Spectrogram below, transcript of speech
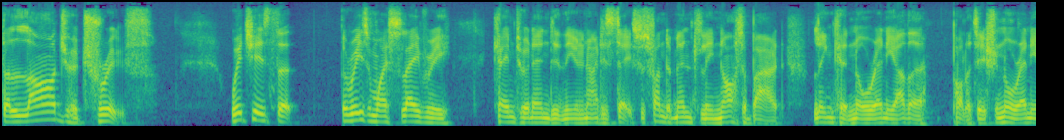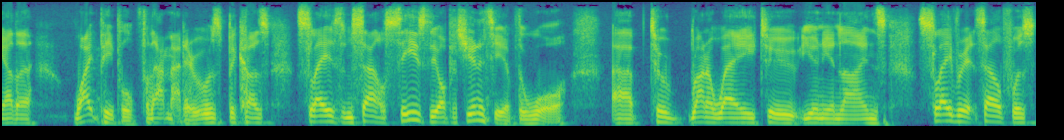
the larger truth, which is that the reason why slavery came to an end in the United States was fundamentally not about Lincoln or any other politician or any other white people for that matter. It was because slaves themselves seized the opportunity of the war uh, to run away to Union lines. Slavery itself was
